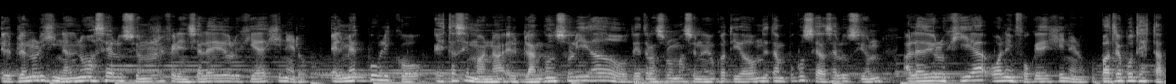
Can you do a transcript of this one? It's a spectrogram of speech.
el plan original no hace alusión o referencia a la ideología de género. El MEC publicó esta semana el Plan Consolidado de Transformación Educativa donde tampoco se hace alusión a la ideología o al enfoque de género. Patria Potestad.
